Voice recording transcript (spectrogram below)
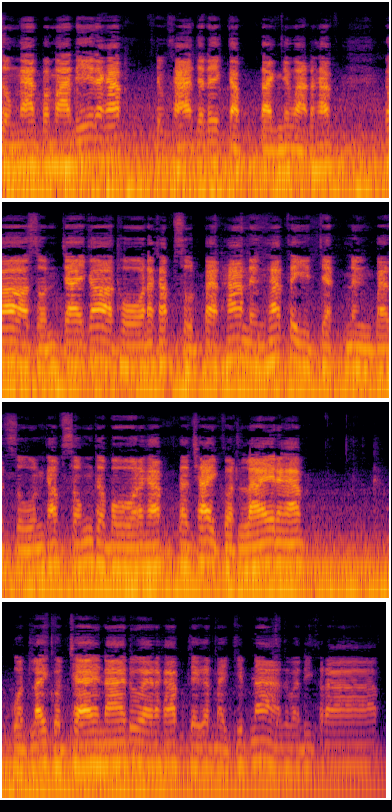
ส่งงานประมาณนี้นะครับลูกค้าจะได้กลับต่างจังหวัดนะครับ ก็สนใจก็โทรนะครับ 0851547180 ครับทรงเทอร์โบนะครับ ถ้าใช่กดไลค์นะครับ กดไลค์กดแชร์ให้น้าด้วยนะครับ เจอกันใหม่คลิปหน้า สวัสดีครับ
